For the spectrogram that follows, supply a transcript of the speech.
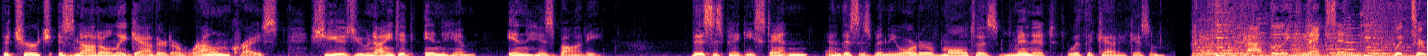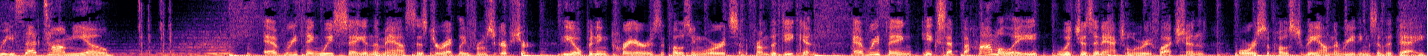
The church is not only gathered around Christ, she is united in him, in his body. This is Peggy Stanton, and this has been the Order of Malta's Minute with the Catechism. Catholic Connection with Teresa Tomeo. Everything we say in the Mass is directly from Scripture. The opening prayers, the closing words from the deacon. Everything except the homily, which is an actual reflection or is supposed to be on the readings of the day.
